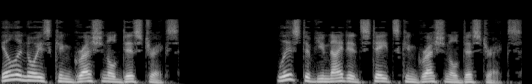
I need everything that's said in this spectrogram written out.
Illinois congressional districts. List of United States congressional districts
